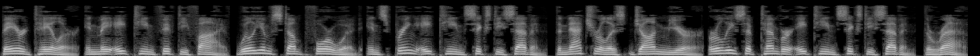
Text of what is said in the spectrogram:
Bayard Taylor in May 1855, William Stump Forwood in spring 1867, the naturalist John Muir early September 1867, the Rev.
